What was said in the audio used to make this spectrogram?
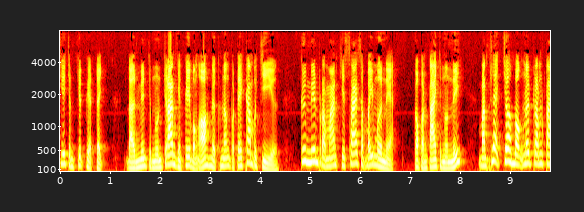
ជាជនជាតិភាគតិចដែលមានចំនួនច្រើនជាងគេបង្អស់នៅក្នុងប្រទេសកម្ពុជា គឺមានប្រមាណជា43ម៉ឺននាក់ក៏ប៉ុន្តែចំនួននេះបានធ្លាក់ចុះមកនៅត្រឹមតែ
